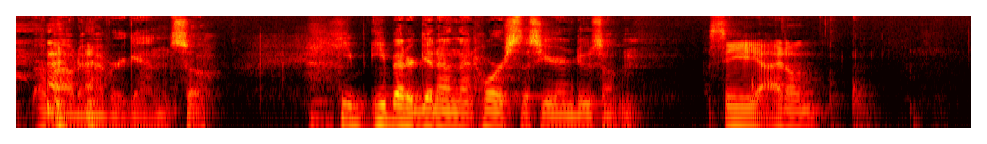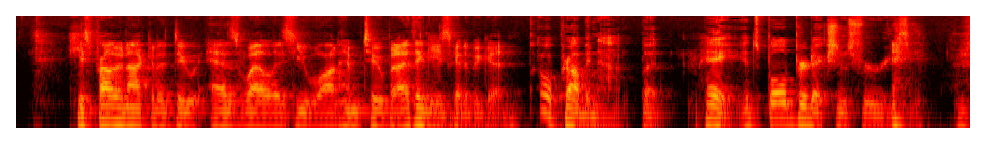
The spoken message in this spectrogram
about him ever again. So, he he better get on that horse this year and do something. See, I don't. He's probably not going to do as well as you want him to, but I think he's going to be good. Oh, probably not. But hey, it's bold predictions for a reason.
